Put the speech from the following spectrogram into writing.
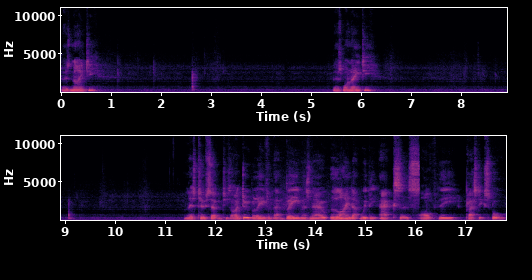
There's 90. There's 180. There's 270. So I do believe that that beam is now lined up with the axis of the plastic spool.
